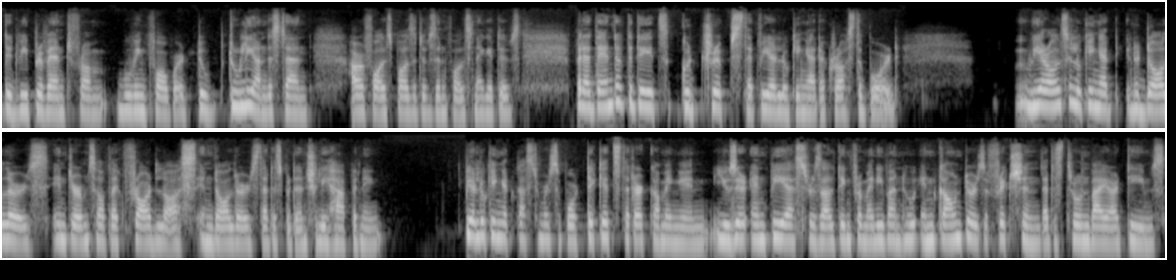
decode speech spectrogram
did we prevent from moving forward to truly understand our false positives and false negatives. But at the end of the day, it's good trips that we are looking at across the board. We are also looking at you know dollars in terms of like fraud loss in dollars that is potentially happening. We are looking at customer support tickets that are coming in user nps resulting from anyone who encounters a friction that is thrown by our teams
